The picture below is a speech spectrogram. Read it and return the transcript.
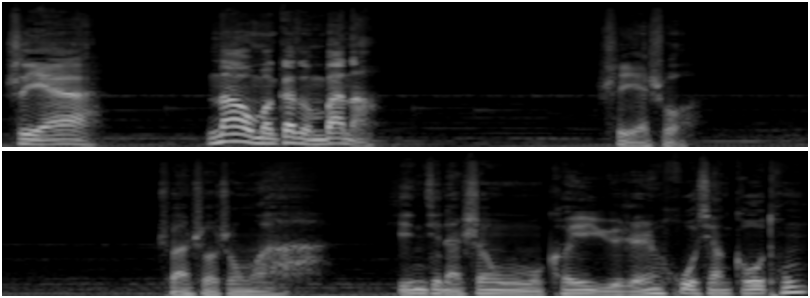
师爷。”那我们该怎么办呢？师爷说：“传说中啊，阴间的生物可以与人互相沟通。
